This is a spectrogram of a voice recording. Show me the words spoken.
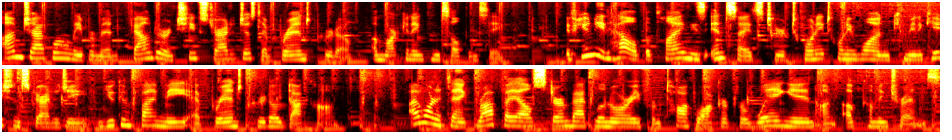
I'm Jacqueline Lieberman, founder and chief strategist at Brand Crudo, a marketing consultancy. If you need help applying these insights to your 2021 communication strategy, you can find me at brandcrudo.com. I want to thank Raphael Sternbach Lenori from Talkwalker for weighing in on upcoming trends.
